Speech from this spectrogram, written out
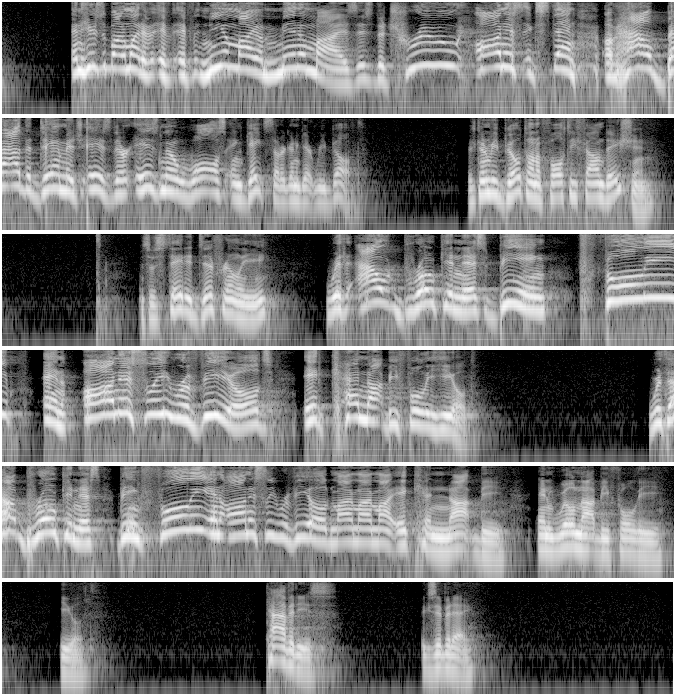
And here's the bottom line if, if, if, Nehemiah minimizes the true, honest extent of how bad the damage is, there is no walls and gates that are going to get rebuilt. It's going to be built on a faulty foundation. And so, stated differently, without brokenness being fully and honestly revealed, it cannot be fully healed without brokenness being fully and honestly revealed, my, my, my, it cannot be and will not be fully healed. Cavities, exhibit A.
